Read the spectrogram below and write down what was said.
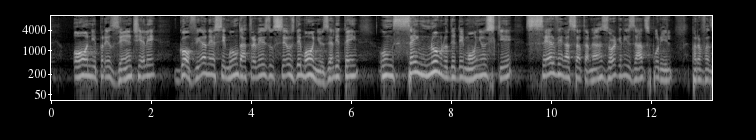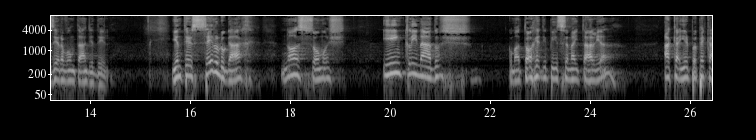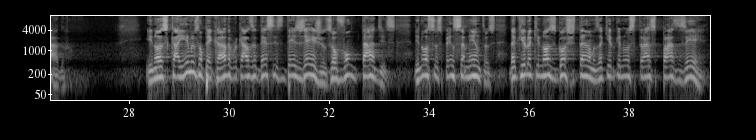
onipresente, ele governa esse mundo através dos seus demônios. Ele tem um sem número de demônios que servem a Satanás, organizados por ele, para fazer a vontade dele. E em terceiro lugar, nós somos inclinados, como a torre de Pisa na Itália, a cair para o pecado. E nós caímos no pecado por causa desses desejos ou vontades de nossos pensamentos, daquilo que nós gostamos, aquilo que nos traz prazer.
